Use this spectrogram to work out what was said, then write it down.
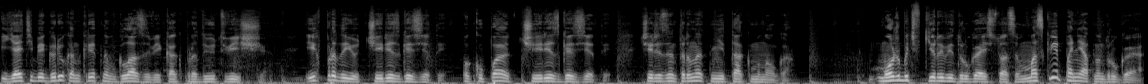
я тебе говорю конкретно в Глазове, как продают вещи. Их продают через газеты, покупают через газеты. Через интернет не так много. Может быть, в Кирове другая ситуация. В Москве, понятно, другая.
